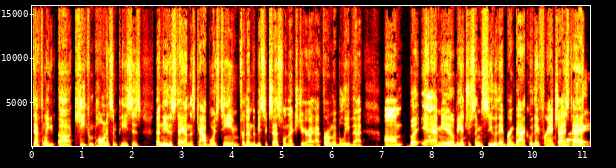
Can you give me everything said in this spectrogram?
definitely uh, key components and pieces that need to stay on this Cowboys team for them to be successful next year. I, I firmly believe that. Um, but yeah, I mean, it'll be interesting to see who they bring back, who they franchise I- I tag. hate,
